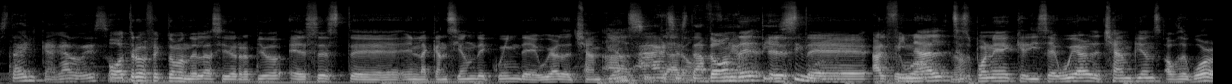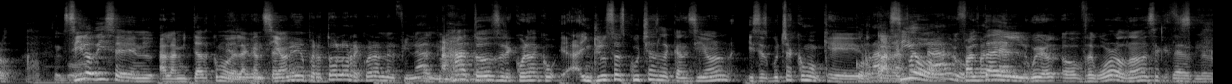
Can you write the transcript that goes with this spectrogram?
Está bien cagado eso. Otro efecto Mandela así de rápido es este en la canción de Queen de We Are the Champions. sí, ah, claro. está Donde este, al The final world, ¿no? se supone que dice We are the champions of the world. Of the Sí lo dice en- a la mitad como de la canción. intermedio, pero todos lo recuerdan al final. Ajá, todos recuerdan como, ah, incluso escuchas la canción y se escucha como que Cortada. vacío, Falta falta, algo, falta el algo. We Are of the World, ¿no? O sea, que Claro, es- claro.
